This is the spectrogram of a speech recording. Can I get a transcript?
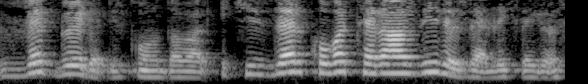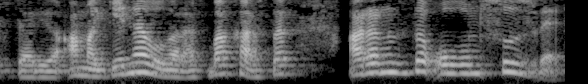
Ve böyle bir konuda var. İkizler kova teraziyi de özellikle gösteriyor. Ama genel olarak bakarsak aranızda olumsuz ve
